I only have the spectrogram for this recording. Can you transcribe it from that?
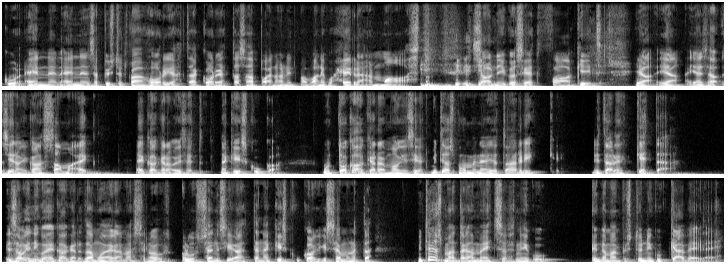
kun ennen, ennen sä pystyt vähän horjahtaa ja korjata tasapainoa, nyt mä vaan niin herään maasta. se on niin kuin se, että fuck it. Ja, ja, ja se, siinä oli myös sama. Ek, eka kerran oli se, että näkisi kukaan. Mutta toka kerran mä olin se, että mitä jos mulla menee jotain rikki, niin täällä ei ole ketään. Ja se oli niin kuin eka kertaa mun elämässäni ollut, ollut sen sijaan, että näkisi kukaan olikin semmoinen, että mitä jos mä oon täällä metsässä, niin kuin, enkä mä pysty niin kävelemään.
